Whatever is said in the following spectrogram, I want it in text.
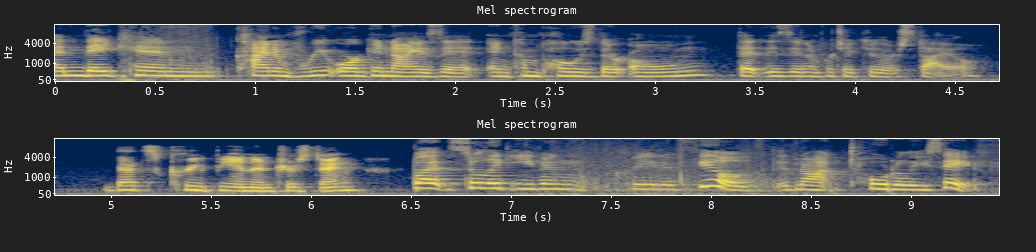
and they can kind of reorganize it and compose their own that is in a particular style. That's creepy and interesting. But so, like, even creative fields, they're not totally safe.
